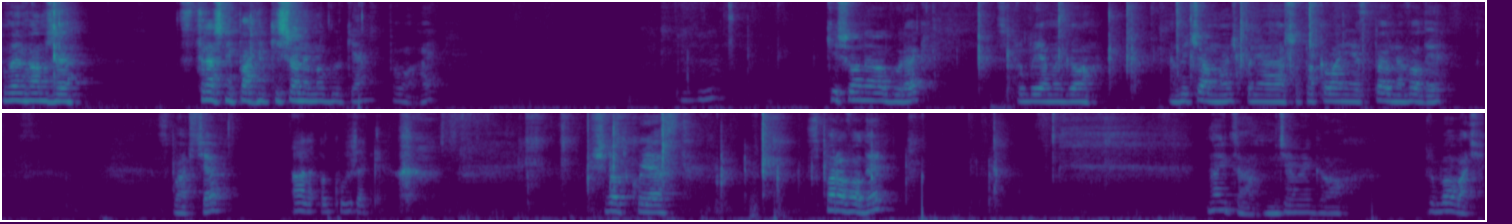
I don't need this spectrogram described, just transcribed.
Powiem Wam, że strasznie pachnie kiszonym ogórkiem. Pomachaj. Kiszony ogórek. Spróbujemy go wyciągnąć, ponieważ opakowanie jest pełne wody. Zobaczcie. Ale ogórek. W środku jest sporo wody. No i co? Będziemy go próbować.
